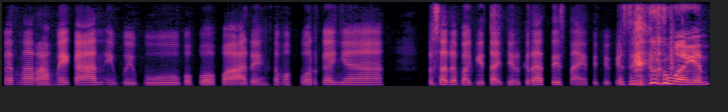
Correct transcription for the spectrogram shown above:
karena Hmm. rame kan ibu-ibu bapak-bapak ada yang sama keluarganya. Terus ada bagi takjil gratis. Nah itu juga sih lumayan.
